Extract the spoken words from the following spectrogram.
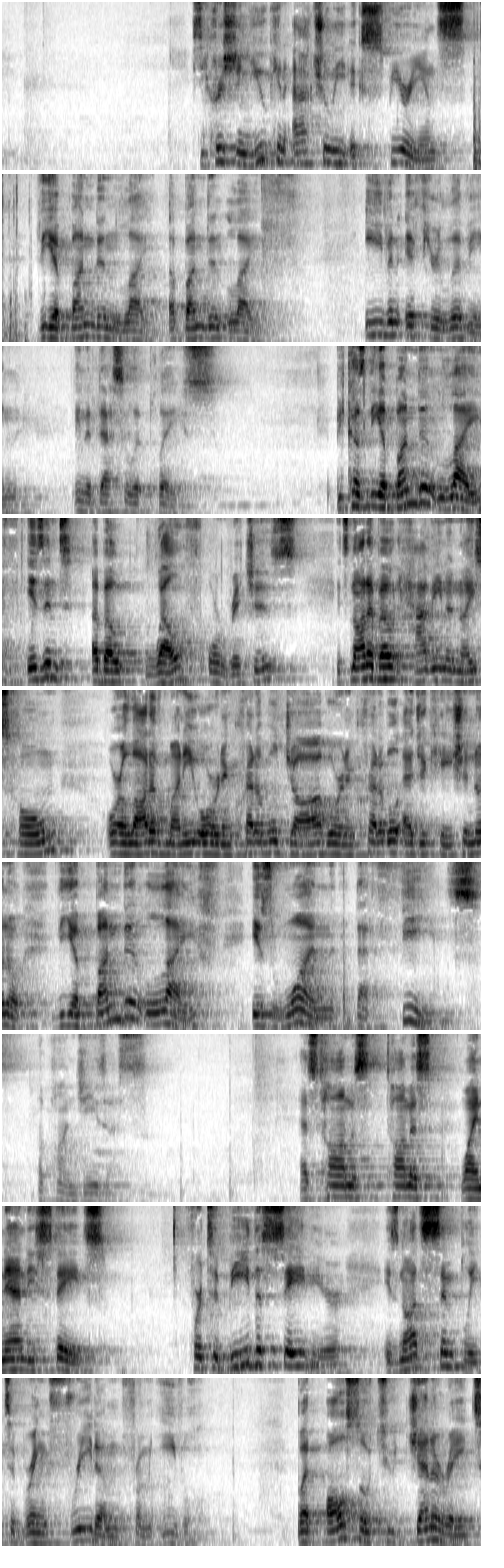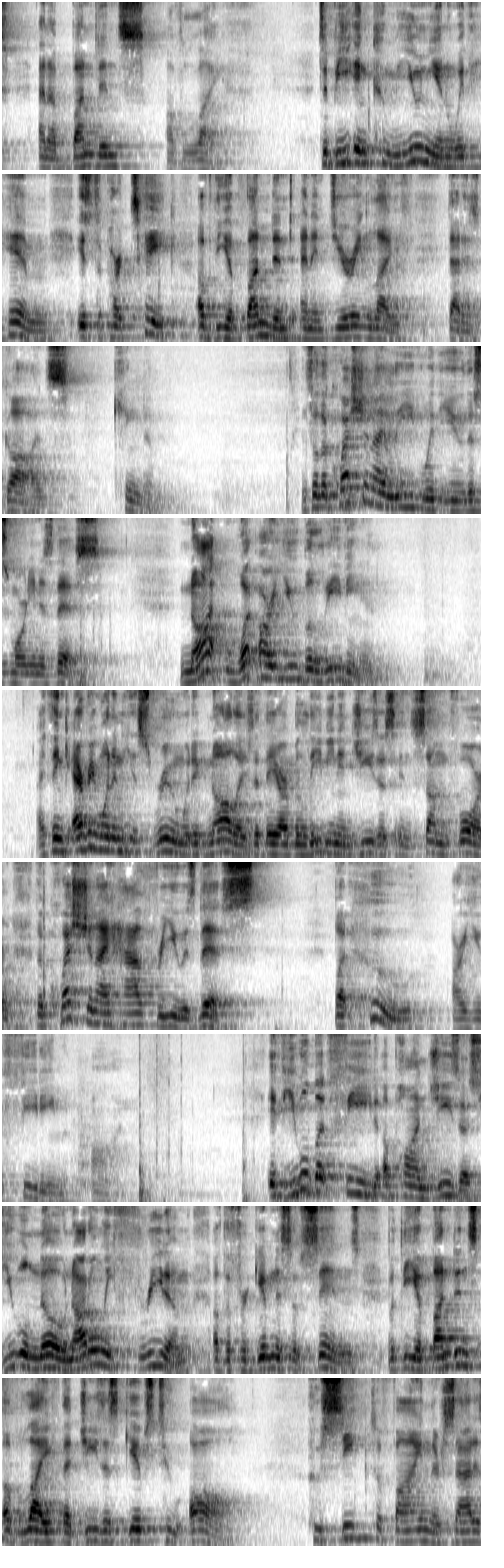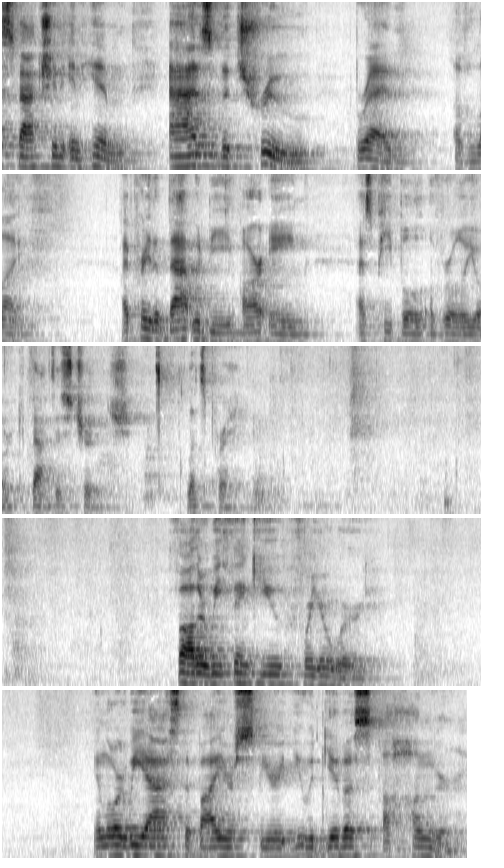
See, Christian, you can actually experience the abundant life, abundant life, even if you're living in a desolate place. Because the abundant life isn't about wealth or riches. It's not about having a nice home or a lot of money or an incredible job or an incredible education. No, no. The abundant life is one that feeds upon Jesus. As Thomas, Thomas Weinandy states, for to be the Savior is not simply to bring freedom from evil but also to generate an abundance of life. To be in communion with Him is to partake of the abundant and enduring life that is God's kingdom. And so the question I leave with you this morning is this not what are you believing in? I think everyone in this room would acknowledge that they are believing in Jesus in some form. The question I have for you is this but who are you feeding on? If you will but feed upon Jesus, you will know not only freedom of the forgiveness of sins, but the abundance of life that Jesus gives to all who seek to find their satisfaction in Him as the true bread of life. I pray that that would be our aim as people of Royal York Baptist Church. Let's pray. Father, we thank you for your word. And Lord, we ask that by your Spirit you would give us a hunger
